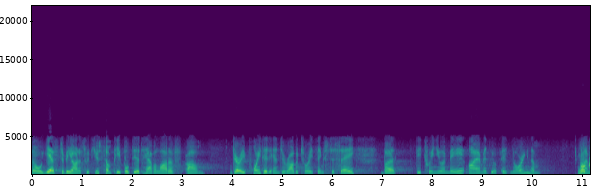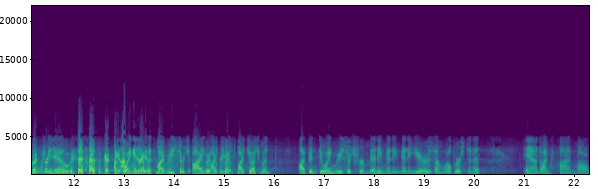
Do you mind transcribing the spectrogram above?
so, yes, to be honest with you, some people did have a lot of um, very pointed and derogatory things to say, but between you and me, I am ignoring them. Well, I'm good for you. good for I'm you. going I'm ahead with my research. I, I trust you. my judgment. I've been doing research for many, many, many years. I'm well versed in it. and I'm I'm uh,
